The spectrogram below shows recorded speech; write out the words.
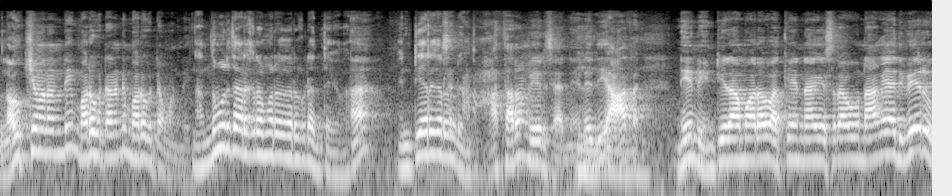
లౌక్యం అనండి మరొకటి అనండి మరొకటి అనండి నందమూరి తారక రామారావు గారు కూడా అంతే కదా? ఎన్టీఆర్ గారు కూడా ఆ తరం వేరు సార్. నేనేది ఆ నేను ఎన్టీ రామారావు అక్కే నాగేశ్వరరావు నాగయ్య అది వేరు.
